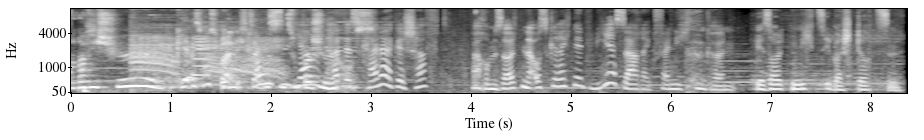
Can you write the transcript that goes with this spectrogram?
Oh, wie schön. Okay, das muss man In echt sagen, sieht tausend super Jahren schön hat es keiner geschafft. Warum sollten ausgerechnet wir Sarek vernichten können? Wir sollten nichts überstürzen.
